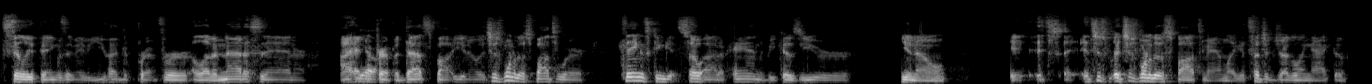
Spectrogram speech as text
silly things that maybe you had to prep for 11 Madison, or I had yeah. to prep at that spot. You know, it's just one of those spots where things can get so out of hand because you're, you know, it, it's it's just it's just one of those spots, man. Like it's such a juggling act of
